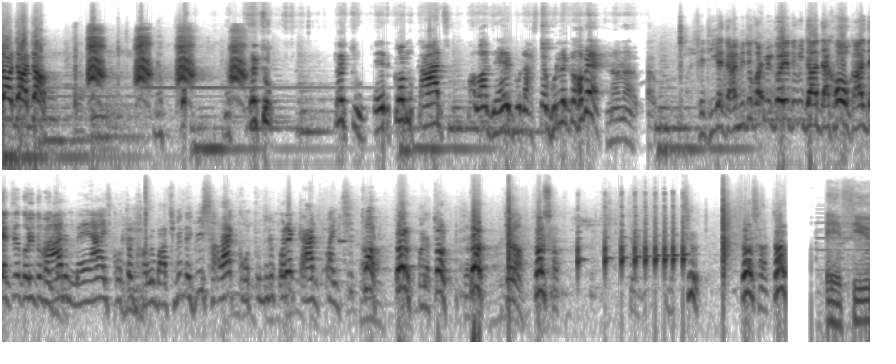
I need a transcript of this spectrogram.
যা যা যা। দেখছ? দেখছ? এরকম কাজ বাবা যেহেতু রাস্তা ঘুরলে কি হবে? না না সে ঠিক আছে আমি তো আমি করি তুমি যা দেখো কাজ দেখতে করি তোমার আর মেয়ে আজ কত ভালো বাঁচবে দেখবি সারা কতদিন পরে কাজ পাইছি। চল চল মানে চল চল চলো। চল সব দেখছ? চল সব চল। A few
